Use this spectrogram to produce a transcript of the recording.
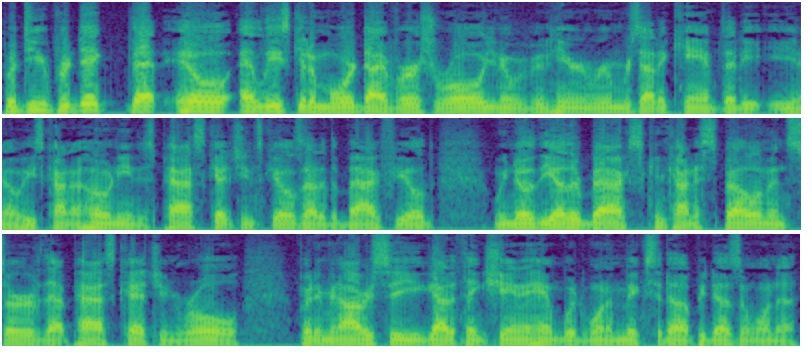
But do you predict that he'll at least get a more diverse role? You know, we've been hearing rumors out of camp that he, you know, he's kind of honing his pass catching skills out of the backfield. We know the other backs can kind of spell him and serve that pass catching role. But I mean, obviously, you got to think Shanahan would want to mix it up. He doesn't want to,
